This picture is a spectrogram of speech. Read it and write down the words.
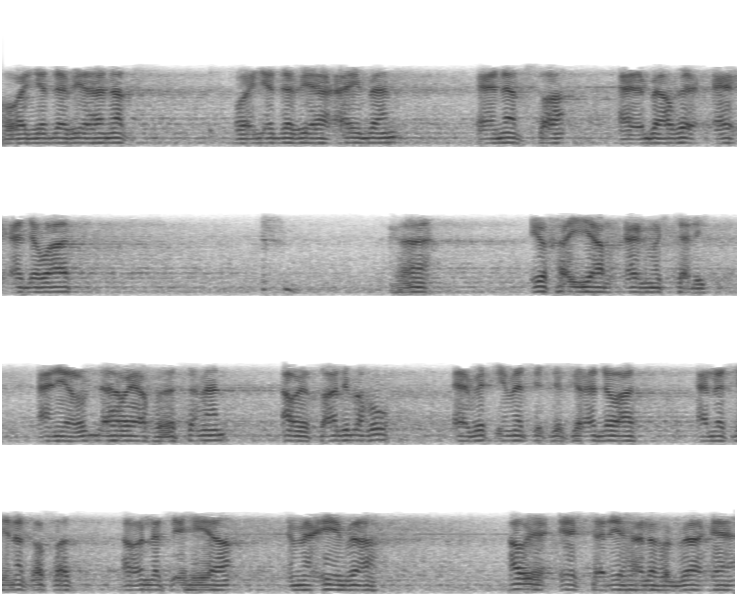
ووجد فيها نقص وجد فيها عيبا نقص بعض الأدوات. فيخير المشتري أن يردها ويأخذ الثمن أو يطالبه بقيمة تلك الأدوات التي نقصت. أو التي هي معيبة أو يشتريها له البائع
